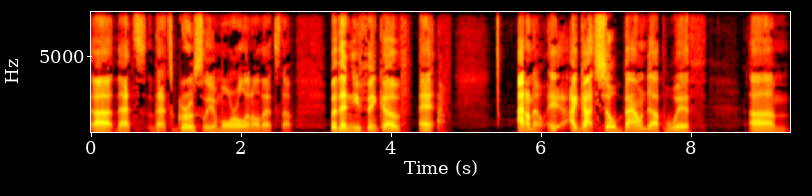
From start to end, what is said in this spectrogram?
uh, that's that's grossly immoral and all that stuff. But then you think of, uh, I don't know. I got so bound up with um,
